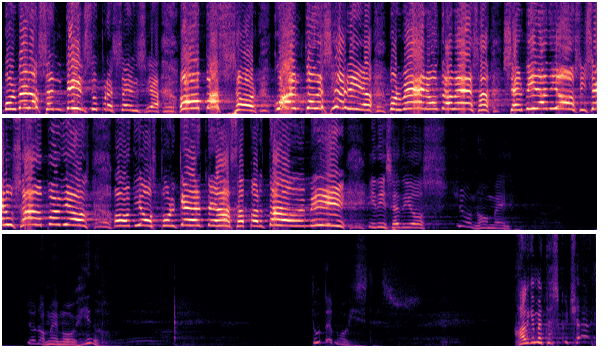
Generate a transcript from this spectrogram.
volver a sentir su presencia. Oh, pastor, cuánto desearía volver otra vez a servir a Dios y ser usado por Dios. Oh, Dios, ¿por qué te has apartado de mí? Y dice Dios, yo no me, yo no me he movido. Tú te moviste. ¿Alguien me está escuchando?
